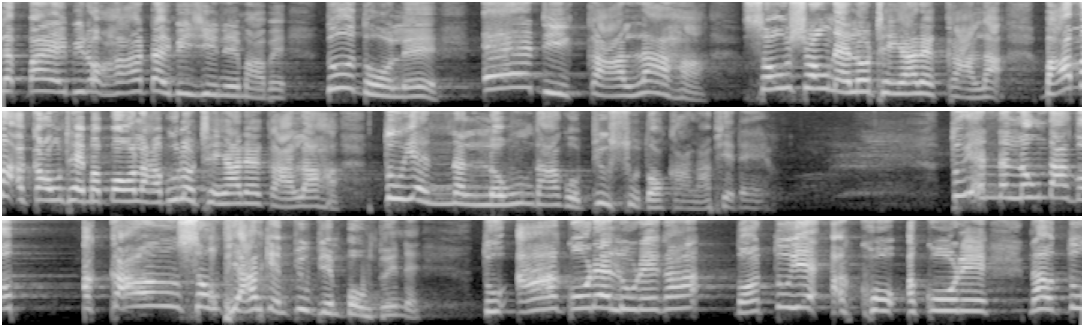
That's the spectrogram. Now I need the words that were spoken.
လက်ပိုက်ပြီးတော့ဟာတိုက်ပြီးရင်နေမှာပဲသို့တော်လေအဲ့ဒီကာလဟာဆုံးရှုံးတယ်လို့ထင်ရတဲ့ကာလဘာမှအကောင့်ထဲမပေါ်လာဘူးလို့ထင်ရတဲ့ကာလဟာသူ့ရဲ့နှလုံးသားကိုပြုစုသောကာလဖြစ်တယ်သူ့ရဲ့နှလုံးသားကိုအကောင်းဆုံးဘုရားခင်ပြုပြင်ပုံသွင်းတယ် သူအားကိုးတဲ့လူတွေကတော့သူ့ရဲ့အခိုအကိုတွေနောက်သူ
